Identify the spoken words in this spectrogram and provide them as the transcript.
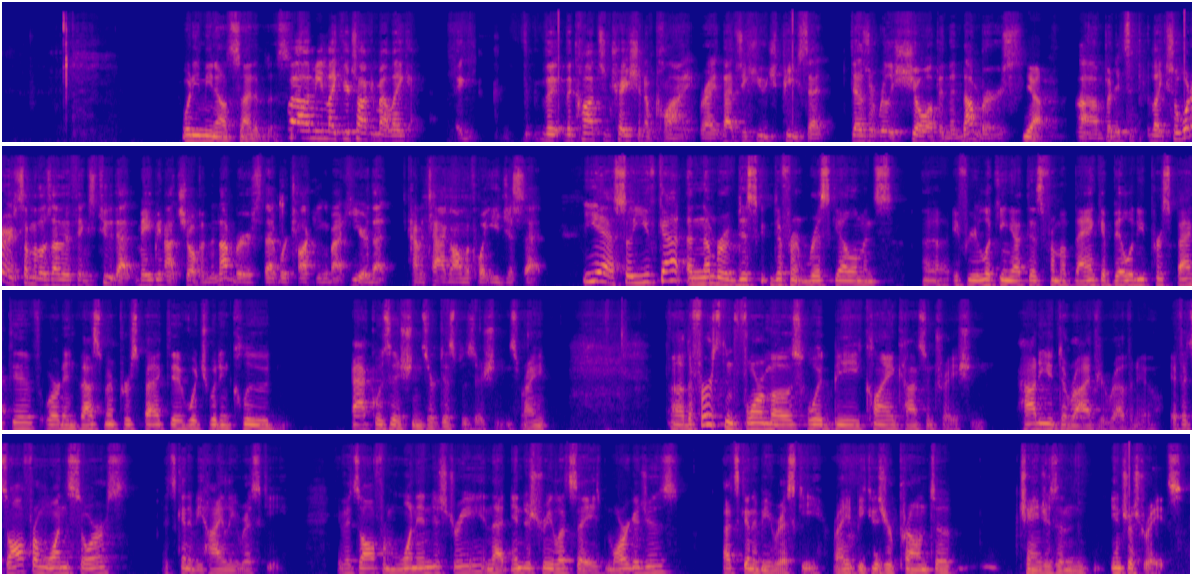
What do you mean outside of this? Well, I mean, like you're talking about like the the concentration of client, right? That's a huge piece that doesn't really show up in the numbers. Yeah. Um, but it's like, so what are some of those other things too that maybe not show up in the numbers that we're talking about here that kind of tag on with what you just said? Yeah. So you've got a number of different risk elements. Uh, if you're looking at this from a bankability perspective or an investment perspective, which would include acquisitions or dispositions, right? Uh, the first and foremost would be client concentration. How do you derive your revenue? If it's all from one source, it's going to be highly risky. If it's all from one industry and that industry, let's say mortgages, that's going to be risky, right? Because you're prone to changes in interest rates.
